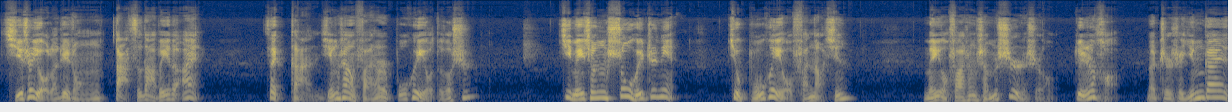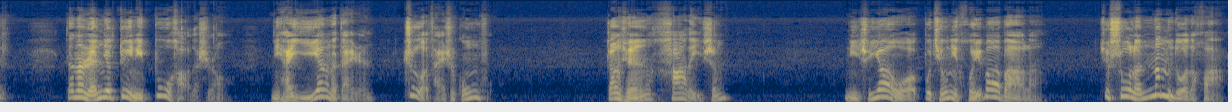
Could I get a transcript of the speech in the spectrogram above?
其实有了这种大慈大悲的爱。在感情上反而不会有得失，既没生收回之念，就不会有烦恼心。没有发生什么事的时候，对人好那只是应该的；但当人家对你不好的时候，你还一样的待人，这才是功夫。张璇哈了一声：“你是要我不求你回报罢了，却说了那么多的话。”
